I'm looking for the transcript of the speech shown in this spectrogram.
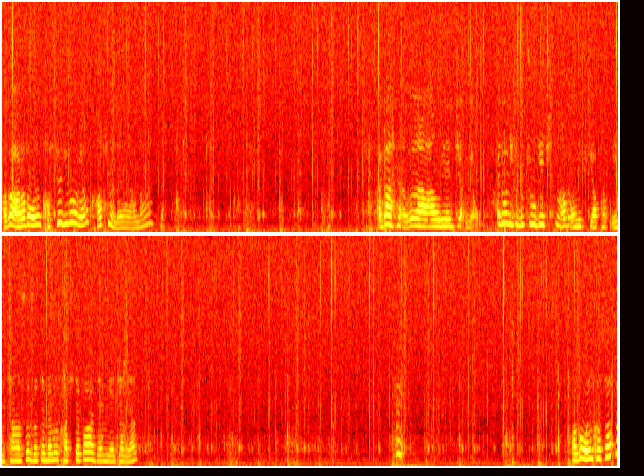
Aga arada oyun kasıyor gibi oluyor ama kasmıyor da yani anlamadım ki. Aga ağlayacağım ya. Hadi 12 buçuğu geçtim abi 13 yapmak imkansız. Zaten ben bunu kaç defa deneyeceğim ya. Aga oyun kasarsa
